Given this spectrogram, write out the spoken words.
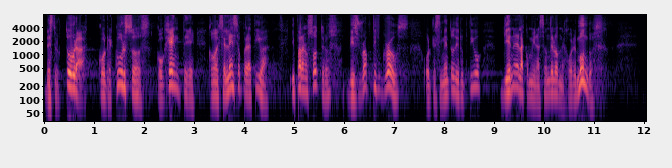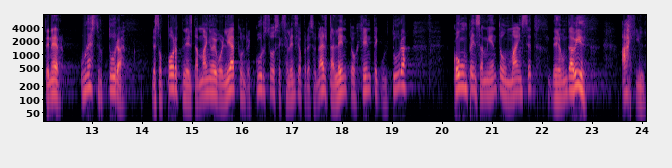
de estructura, con recursos, con gente, con excelencia operativa. Y para nosotros, disruptive growth o el crecimiento disruptivo viene de la combinación de los mejores mundos. Tener una estructura de soporte del tamaño de Goliat con recursos, excelencia operacional, talento, gente, cultura, con un pensamiento, un mindset de un David ágil,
